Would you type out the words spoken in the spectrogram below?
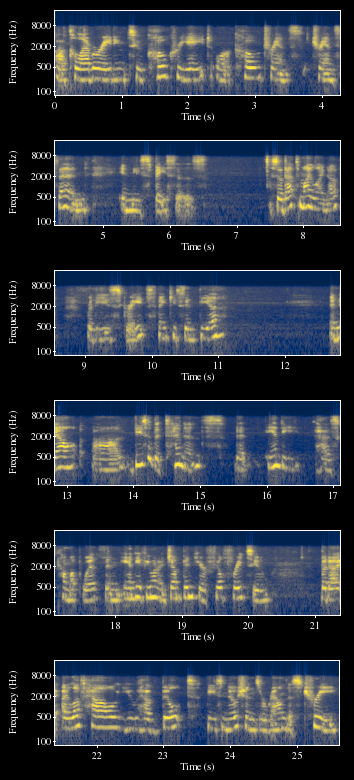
uh, collaborating to co create or co transcend in these spaces. So that's my lineup for these greats. Thank you, Cynthia. And now, uh, these are the tenets that Andy has come up with. And Andy, if you want to jump in here, feel free to. But I, I love how you have built these notions around this tree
